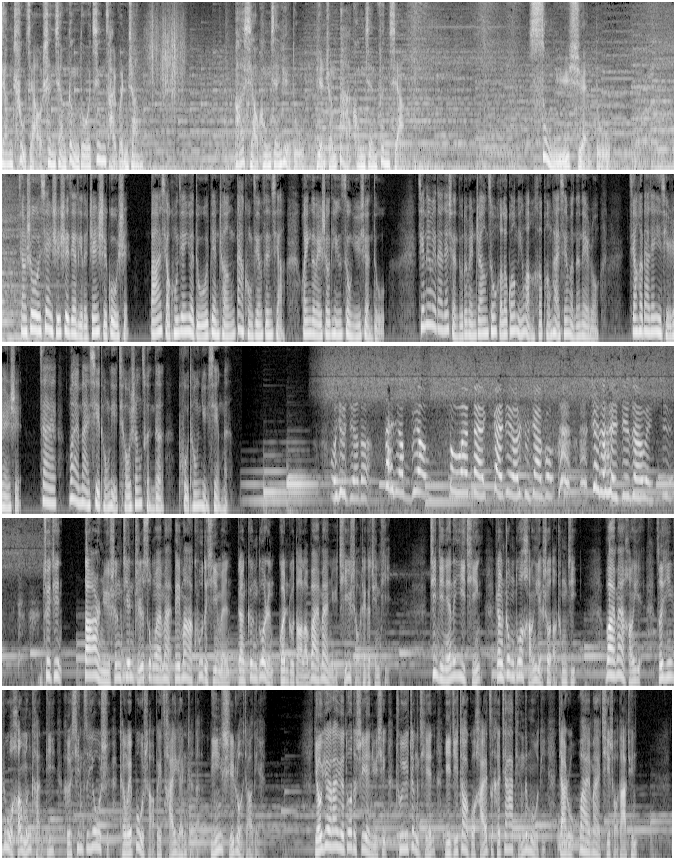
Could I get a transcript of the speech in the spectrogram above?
将触角伸向更多精彩文章，把小空间阅读变成大空间分享。宋宇选读，讲述现实世界里的真实故事，把小空间阅读变成大空间分享。欢迎各位收听宋宇选读。今天为大家选读的文章综合了光明网和澎湃新闻的内容，将和大家一起认识。在外卖系统里求生存的普通女性们，我就觉得大家不要送外卖干这个暑假工，真的很心酸委屈。最近，大二女生兼职送外卖被骂哭的新闻，让更多人关注到了外卖女骑手这个群体。近几年的疫情让众多行业受到冲击。外卖行业则因入行门槛低和薪资优势，成为不少被裁员者的临时落脚点。有越来越多的失业女性出于挣钱以及照顾孩子和家庭的目的，加入外卖骑手大军。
